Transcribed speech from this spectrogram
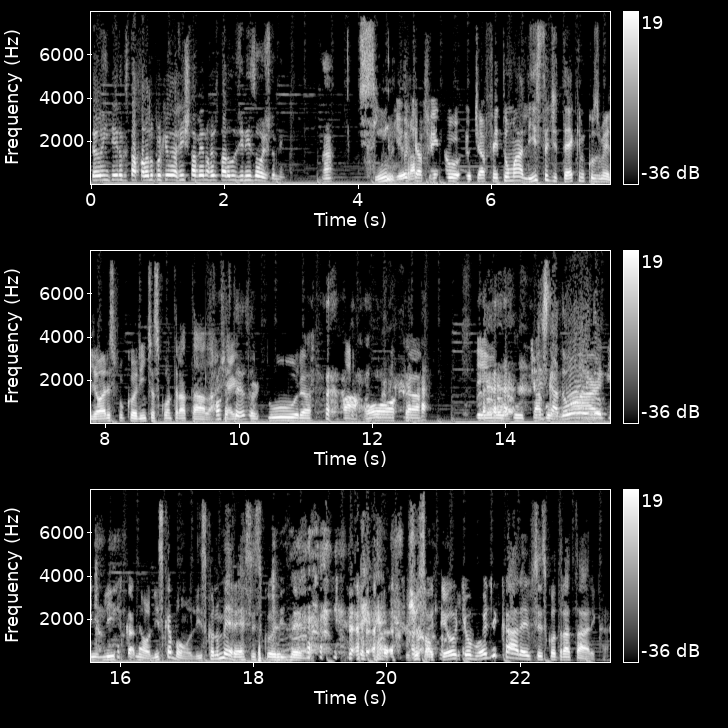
Eu entendo o que você tá falando porque a gente tá vendo o resultado do Diniz hoje também, né? Sim, Eu pra- tinha, feito, eu tinha feito uma lista de técnicos melhores pro Corinthians contratar lá. Com Jair certeza. Tortura, Barroca, tem o, o Thiago Lisca doido. Largue, Lisca. Não, o Lisca é bom, o Lisca não merece esse Corinthians aí. Vai ter, tinha um monte de cara aí pra vocês contratarem, cara.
